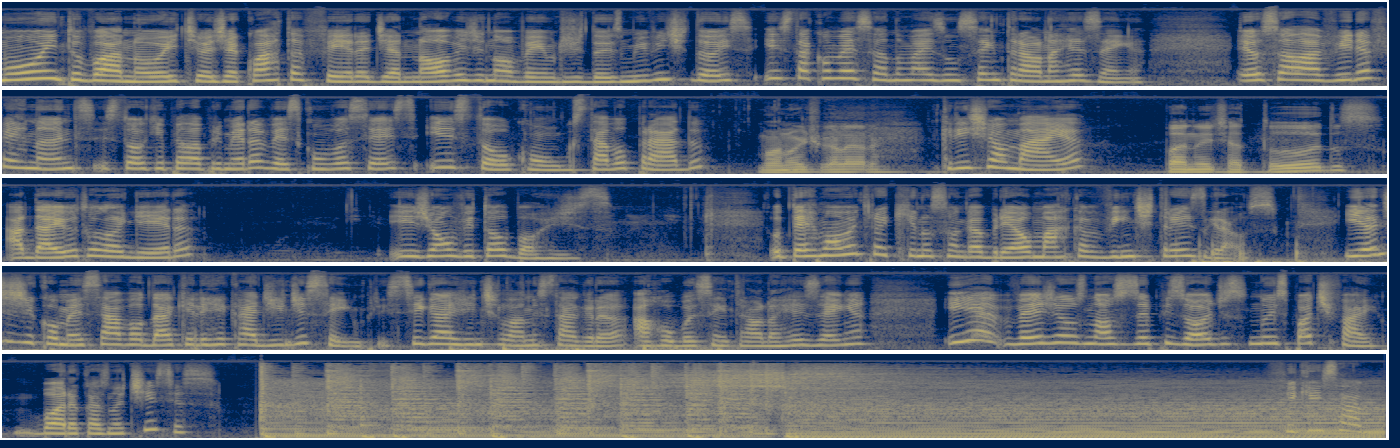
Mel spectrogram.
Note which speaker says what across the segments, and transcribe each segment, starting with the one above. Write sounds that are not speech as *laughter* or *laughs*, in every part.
Speaker 1: Muito boa noite. Hoje é quarta-feira, dia 9 de novembro de 2022 e está começando mais um Central na Resenha. Eu sou a Lavínia Fernandes, estou aqui pela primeira vez com vocês e estou com Gustavo Prado.
Speaker 2: Boa noite, galera.
Speaker 1: Christian Maia.
Speaker 3: Boa noite a todos.
Speaker 1: Adailton Nogueira e João Vitor Borges. O termômetro aqui no São Gabriel marca 23 graus. E antes de começar, vou dar aquele recadinho de sempre. Siga a gente lá no Instagram, arroba Central na Resenha, e veja os nossos episódios no Spotify. Bora com as notícias? Fiquei, sab...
